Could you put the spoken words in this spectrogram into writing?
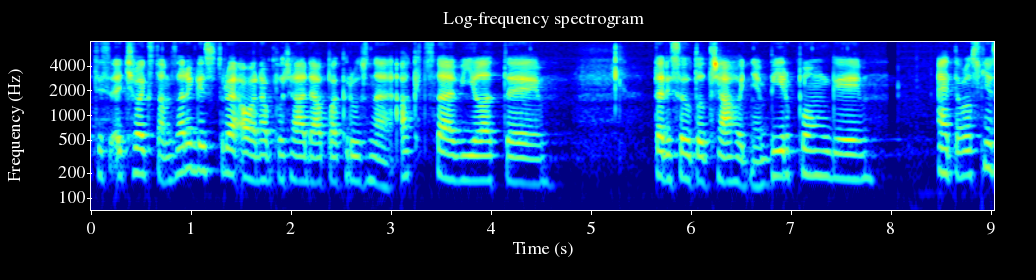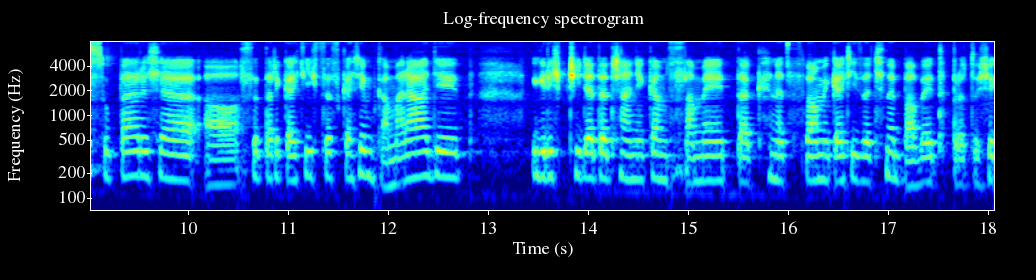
ty, člověk se tam zaregistruje a ona pořádá pak různé akce, výlety. Tady jsou to třeba hodně beerpongy. A je to vlastně super, že se tady každý chce s každým kamarádit. I když přijdete třeba někam sami, tak hned s vámi každý začne bavit, protože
